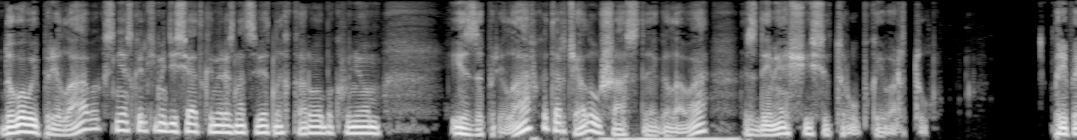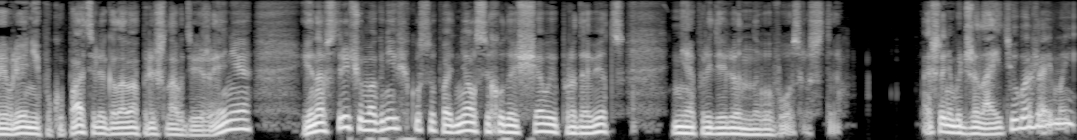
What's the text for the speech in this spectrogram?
дубовый прилавок с несколькими десятками разноцветных коробок в нем. Из-за прилавка торчала ушастая голова с дымящейся трубкой во рту. При появлении покупателя голова пришла в движение, и навстречу Магнификусу поднялся худощавый продавец неопределенного возраста. А что-нибудь желаете, уважаемый?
